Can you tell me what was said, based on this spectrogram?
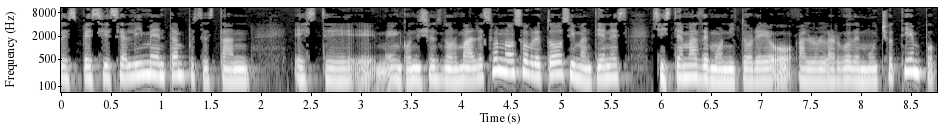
especies se alimentan, pues están este, en condiciones normales o no, sobre todo si mantienes sistemas de monitoreo a lo largo de mucho tiempo.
